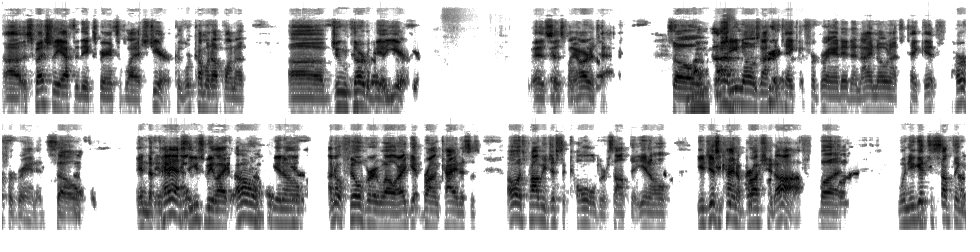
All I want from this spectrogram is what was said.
uh, especially after the experience of last year because we're coming up on a uh, june 3rd will be a year. Since my heart attack. So she knows not to take it for granted and i know not to take it her for granted. So in the past it used to be like oh you know I don't feel very well, or I get bronchitis. It's, oh, it's probably just a cold or something. You know, you just kind of brush it off. But when you get to something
